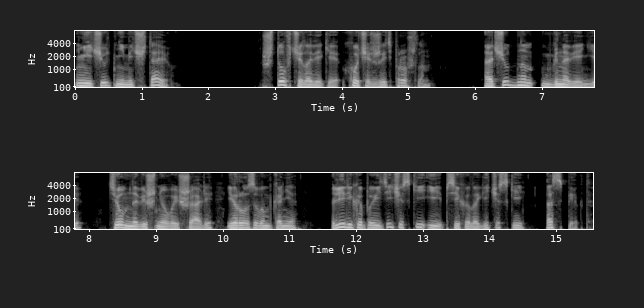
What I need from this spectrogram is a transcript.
ничуть не мечтаю. Что в человеке хочет жить прошлым? О чудном мгновенье, темно-вишневой шали и розовом коне, лирико-поэтический и психологический аспект.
